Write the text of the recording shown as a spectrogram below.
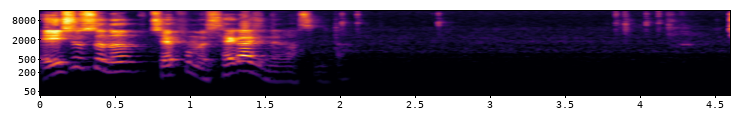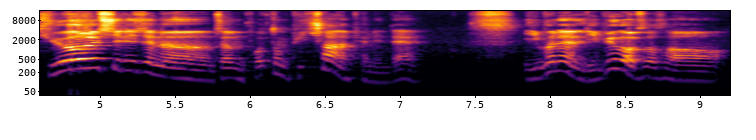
에이수스는 제품을 세 가지 내놨습니다. 듀얼 시리즈는 전 보통 비추하는 편인데 이번에는 리뷰가 없어서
